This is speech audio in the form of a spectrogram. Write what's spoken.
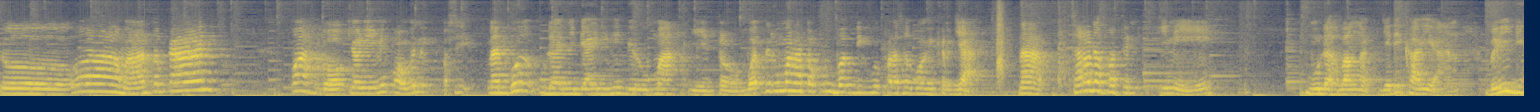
Tuh. Wah mantep kan? Wah gokil nih. Ini kalau gue pasti dan gue udah nyediain ini di rumah gitu. Buat di rumah ataupun buat di gue pada saat gue lagi kerja. Nah cara dapetin ini mudah banget. Jadi kalian beli di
